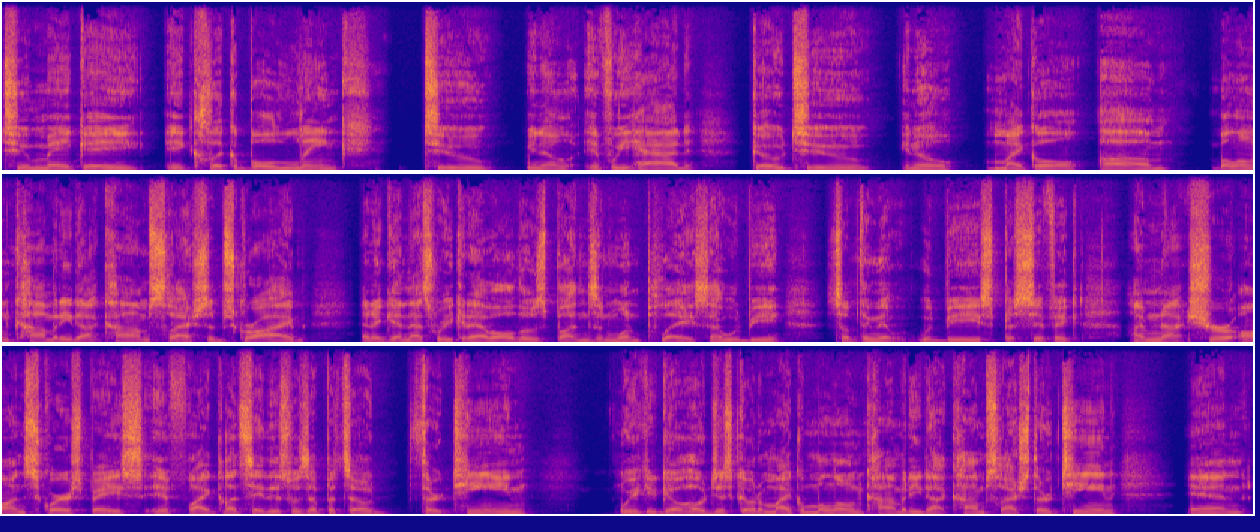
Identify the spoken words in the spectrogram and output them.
to make a a clickable link to, you know, if we had go to, you know, Michael um, malonecomedy.com slash subscribe. And again, that's where you could have all those buttons in one place. That would be something that would be specific. I'm not sure on Squarespace if like, let's say this was episode 13, we could go, oh, just go to michaelmalonecomedy.com slash 13 and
